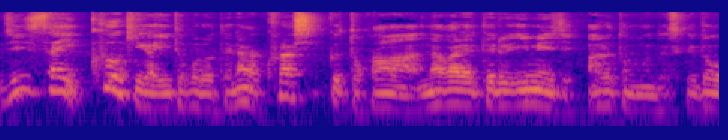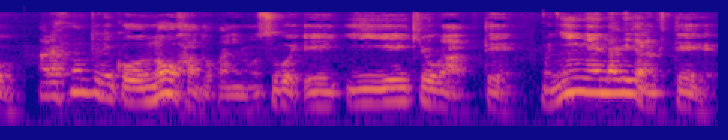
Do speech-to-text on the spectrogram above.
実際空気がいいところってなんかクラシックとか流れてるイメージあると思うんですけど、あれ本当にこう脳波とかにもすごいいい影響があって、人間だけじゃなくて、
